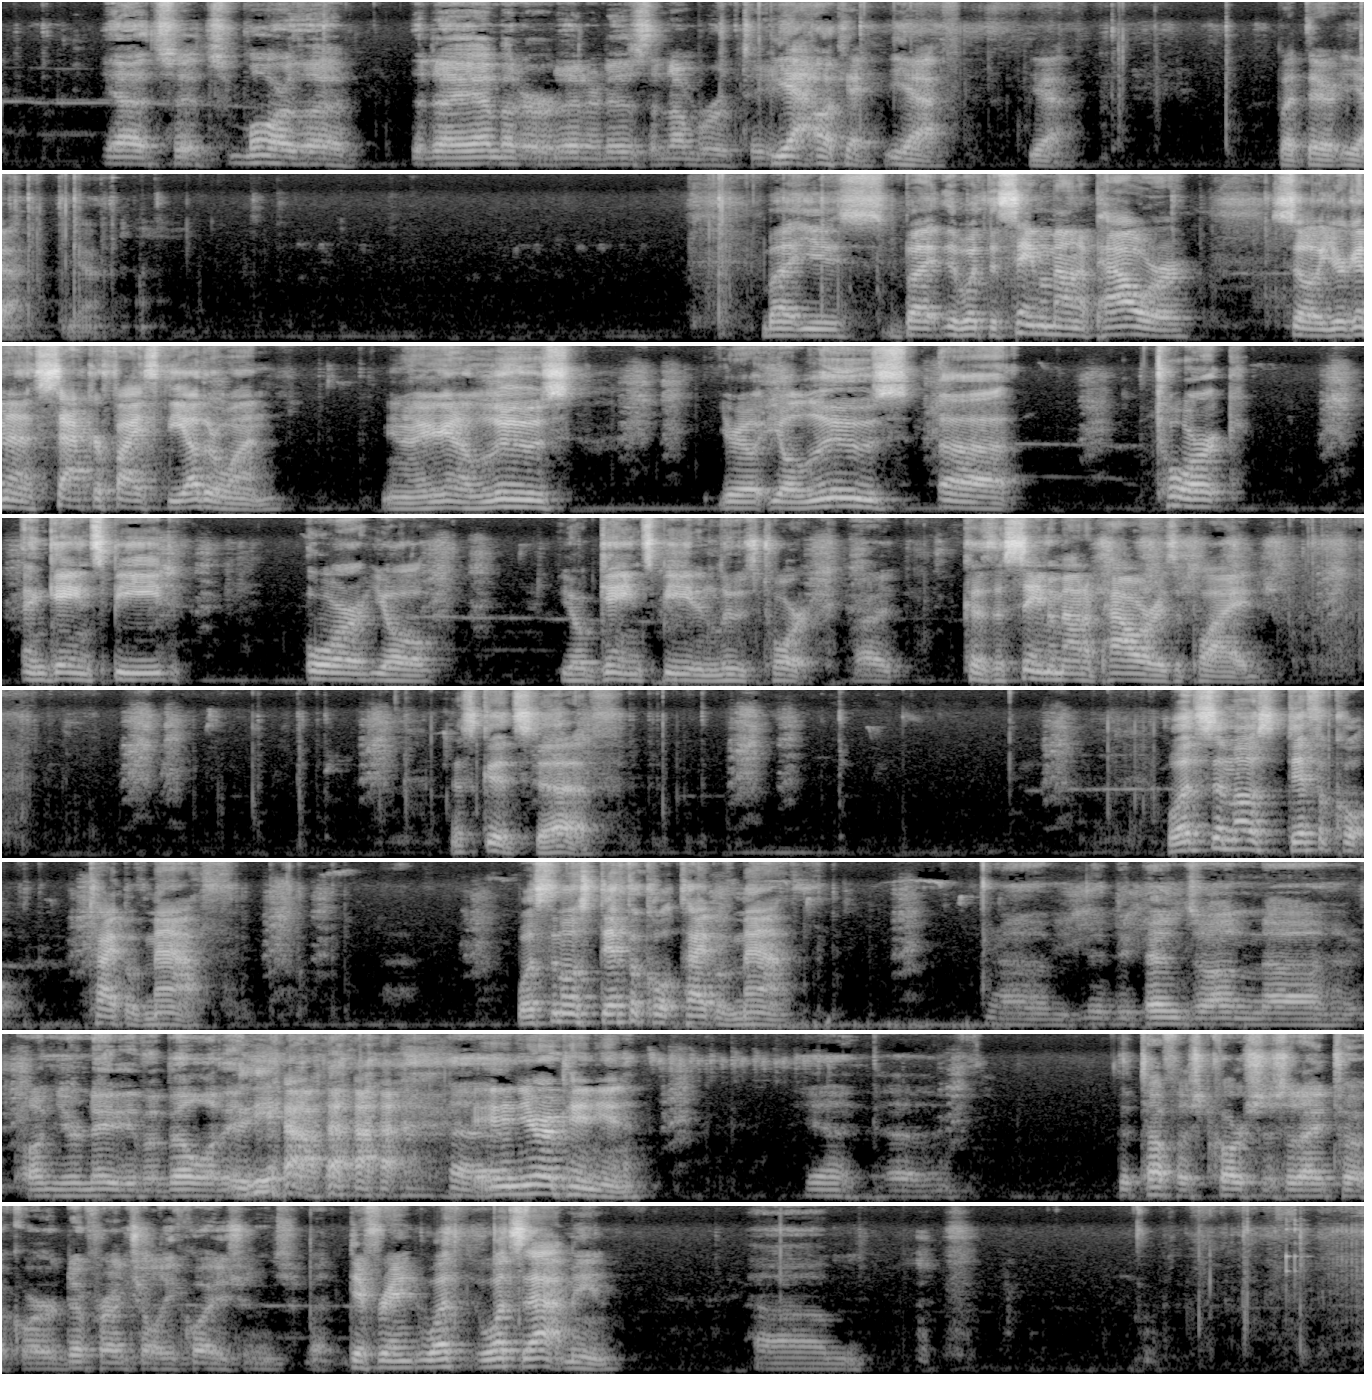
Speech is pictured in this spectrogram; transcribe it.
Yeah, it's, it's more the, the diameter than it is the number of teeth. Yeah, okay. Yeah. Yeah. But there yeah, yeah. But you but with the same amount of power, so you're going to sacrifice the other one. You know, you're going to lose you're you'll lose uh torque and gain speed or you'll you'll gain speed and lose torque Right. because the same amount of power is applied. That's good stuff. What's the most difficult type of math? What's the most difficult type of math? Um, it depends on, uh, on your native ability. yeah. Uh, In your opinion. Yeah, uh, the toughest courses that I took were differential equations, but, Different what what's that mean? um,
